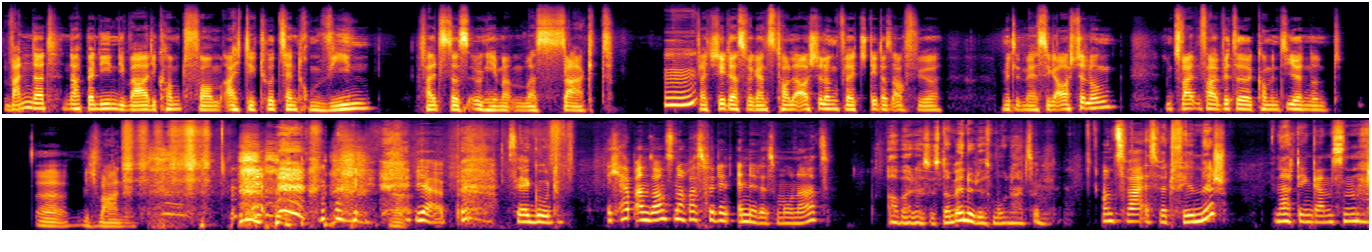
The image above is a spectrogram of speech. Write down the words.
wandert nach Berlin, die war, die kommt vom Architekturzentrum Wien, falls das irgendjemandem was sagt. Mhm. Vielleicht steht das für ganz tolle Ausstellungen, vielleicht steht das auch für mittelmäßige Ausstellungen. Im zweiten Fall bitte kommentieren und äh, mich warnen. Ja, sehr gut. Ich habe ansonsten noch was für den Ende des Monats. Aber das ist am Ende des Monats. Und zwar, es wird filmisch nach den ganzen,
